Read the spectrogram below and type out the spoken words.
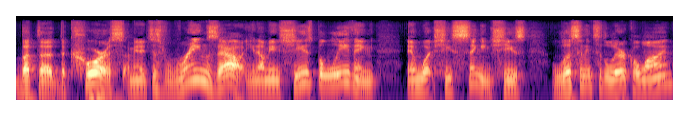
But the, the chorus, I mean, it just rings out. You know, I mean, she's believing in what she's singing. She's listening to the lyrical line.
